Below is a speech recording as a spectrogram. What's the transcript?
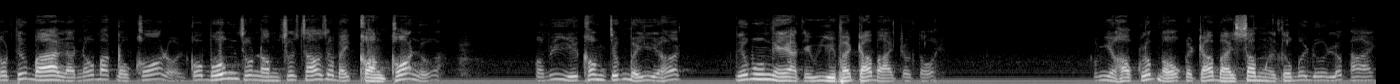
câu thứ ba là nó bắt đầu khó rồi. Có bốn số năm, số sáu, số bảy còn khó nữa. Mà quý vị không chuẩn bị gì hết. Nếu muốn nghe thì quý vị phải trả bài cho tôi. Cũng như học lớp 1 rồi trả bài xong rồi tôi mới đưa lớp 2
